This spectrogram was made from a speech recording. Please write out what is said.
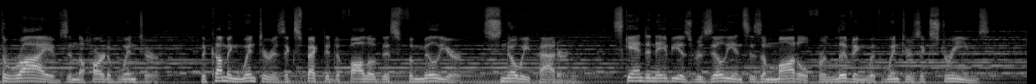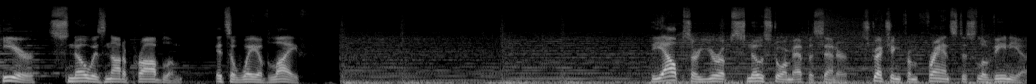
thrives in the heart of winter. The coming winter is expected to follow this familiar, snowy pattern. Scandinavia's resilience is a model for living with winter's extremes. Here, snow is not a problem, it's a way of life. The Alps are Europe's snowstorm epicenter, stretching from France to Slovenia.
